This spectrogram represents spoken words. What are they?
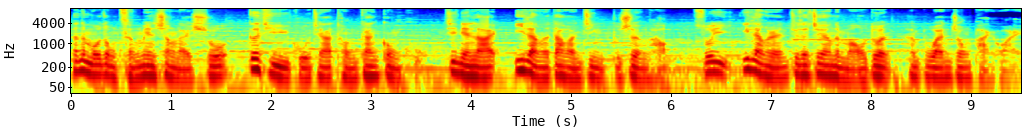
但在某种层面上来说，个体与国家同甘共苦。近年来，伊朗的大环境不是很好，所以伊朗人就在这样的矛盾和不安中徘徊。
